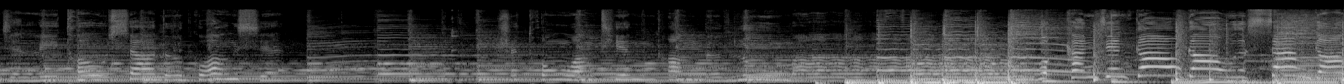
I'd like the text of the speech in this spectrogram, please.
间里投下的光线，是通往天堂的路吗？我看见高高的山岗，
